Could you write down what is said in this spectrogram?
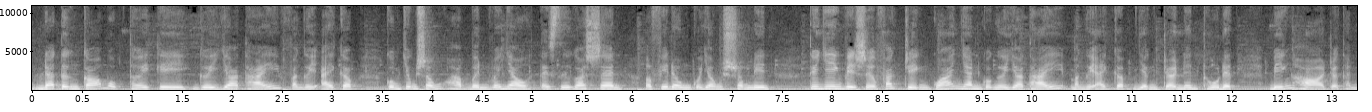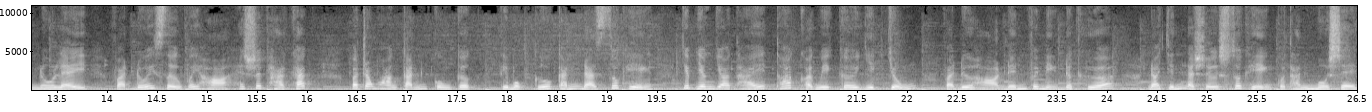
Đã từng có một thời kỳ người Do Thái và người Ai Cập cùng chung sống hòa bình với nhau tại xứ Goshen ở phía đông của dòng sông Nin. Tuy nhiên, vì sự phát triển quá nhanh của người Do Thái mà người Ai Cập dần trở nên thù địch, biến họ trở thành nô lệ và đối xử với họ hết sức hà khắc. Và trong hoàn cảnh cùng cực thì một cứu cánh đã xuất hiện giúp dân Do Thái thoát khỏi nguy cơ diệt chủng và đưa họ đến với miền đất hứa. Đó chính là sự xuất hiện của Thánh Môse.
